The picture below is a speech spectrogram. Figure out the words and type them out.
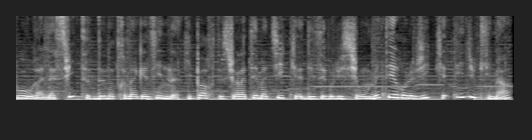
pour la suite de notre magazine qui porte sur la thématique des évolutions météorologiques et du climat.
